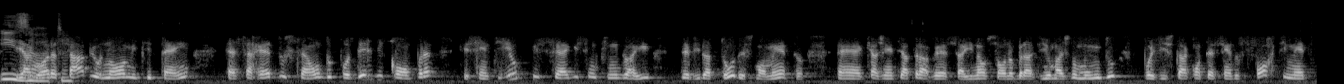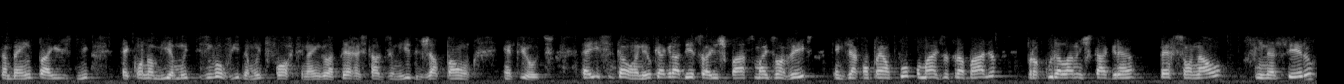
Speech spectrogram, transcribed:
Exato. e agora sabe o nome que tem essa redução do poder de compra que sentiu e segue sentindo aí devido a todo esse momento é, que a gente atravessa aí não só no Brasil, mas no mundo, pois está acontecendo fortemente também em países de economia muito desenvolvida, muito forte, na né? Inglaterra, Estados Unidos, Japão, entre outros. É isso então, Ana, eu que agradeço aí o espaço mais uma vez. Quem quiser acompanhar um pouco mais do trabalho, procura lá no Instagram Personal Financeiro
